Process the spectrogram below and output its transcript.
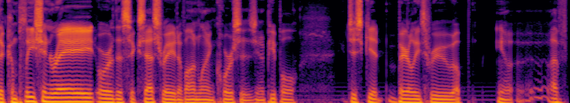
the completion rate or the success rate of online courses. You know, people just get barely through. A, you know, I've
